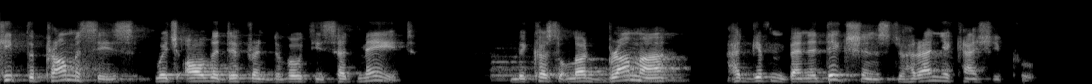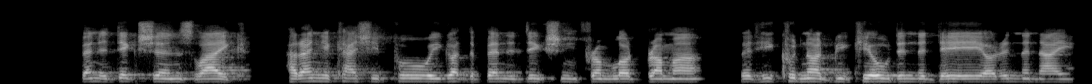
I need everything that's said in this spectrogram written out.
keep the promises which all the different devotees had made. Because Lord Brahma had given benedictions to Hiranyakashipu. Benedictions like Hiranyakashipu, he got the benediction from Lord Brahma that he could not be killed in the day or in the night,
